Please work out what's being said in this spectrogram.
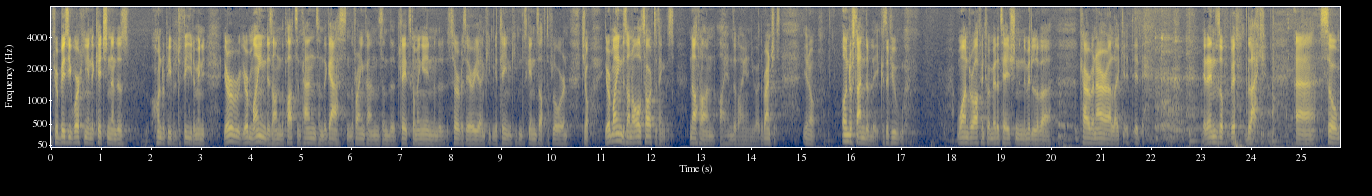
if you're busy working in the kitchen and there's 100 people to feed, I mean, your, your mind is on the pots and pans and the gas and the frying pans and the plates coming in and the service area and keeping it clean and keeping the skins off the floor. And, you know, your mind is on all sorts of things, not on, I am the vine and you are the branches. You know, understandably, because if you wander off into a meditation in the middle of a carbonara, like it, it, it ends up a bit black. Uh, so,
